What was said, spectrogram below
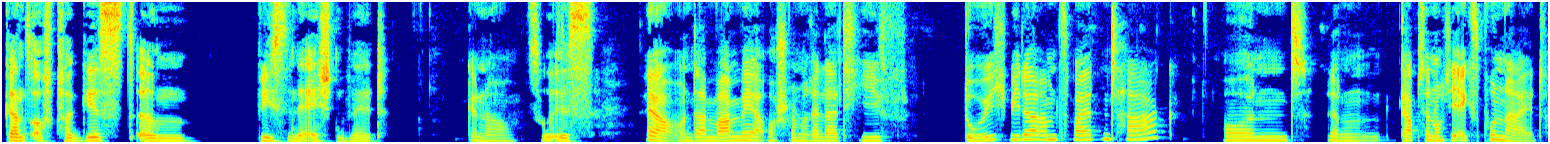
ganz oft vergisst, ähm, wie es in der echten Welt genau so ist. Ja, und dann waren wir ja auch schon relativ durch wieder am zweiten Tag. Und dann gab es ja noch die Expo Night.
